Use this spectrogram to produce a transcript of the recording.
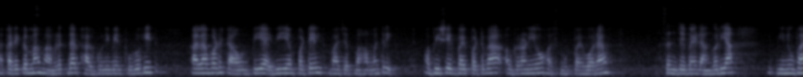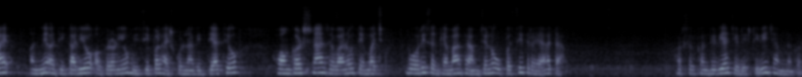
આ કાર્યક્રમમાં મામલતદાર ફાલ્ગુનીબેન Purohit Kalavad town PI V M Patel, Bhajap મહામંત્રી અભિષેકભાઈ પટવા, અગ્રણીઓ હસમુખભાઈ વોરા, સંજયભાઈ ડાંગરિયા વિનુભાઈ અન્ય અધિકારીઓ, અગ્રણીઓ, મ્યુનિસિપલ હાઈસ્કૂલના વિદ્યાર્થીઓ, હોંગર્સના જવાનો તેમજ બોરી સંખ્યામાં ગ્રામજનો ઉપસ્થિત રહ્યા હતા. હર્ષલ ખંડેરિયા, જેડેશ ટીવી, જામનગર.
